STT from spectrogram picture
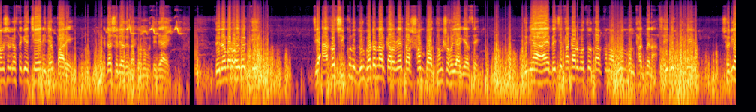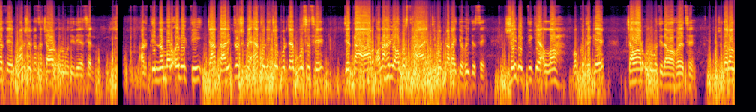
মানুষের কাছ থেকে চেয়ে নিতে পারে। এটা শরীয়তে তাকে অনুমতি দেয়। দুই নম্বর, ওই ব্যক্তি যে আকস্মিক কোনো দুর্ঘটনার কারণে তার সম্পদ ধ্বংস হইয়া গিয়াছে। দুনিয়ায় বেঁচে থাকার মতো তার কোনো অবলম্বন থাকবে না। সেই ব্যক্তিকে শরিয়াতে মানুষের কাছে চাওয়ার অনুমতি দিয়েছেন। আর তিন নম্বর, ওই ব্যক্তি যার দারিদ্র সীমা এত নিচে পর্যায়ে পৌঁছেছে যে তার অনাহারী অবস্থায় জীবন কাটাইতে হইতেছে। সেই ব্যক্তিকে আল্লাহ পক্ষ থেকে চাওয়ার অনুমতি দেওয়া হয়েছে। সুতরাং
